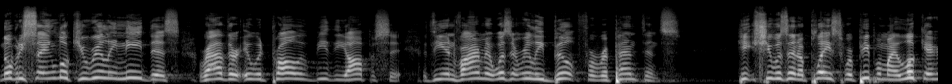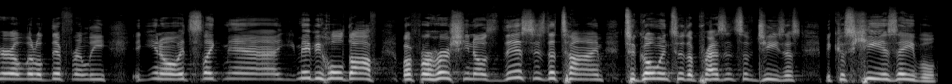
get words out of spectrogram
Nobody's saying, Look, you really need this. Rather, it would probably be the opposite. The environment wasn't really built for repentance. He, she was in a place where people might look at her a little differently. You know, it's like, man, maybe hold off. But for her, she knows this is the time to go into the presence of Jesus because He is able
